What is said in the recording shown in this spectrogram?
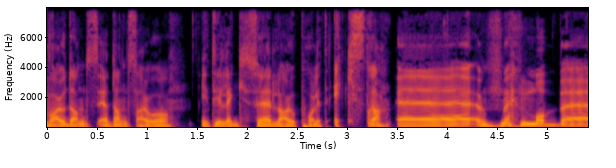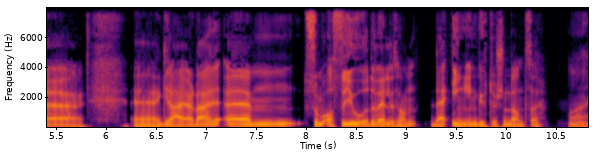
var jo dans, jeg dansa jo i tillegg, så jeg la jo på litt ekstra eh, mobbegreier eh, der, eh, som også gjorde det veldig sånn Det er ingen gutter som danser. Nei.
